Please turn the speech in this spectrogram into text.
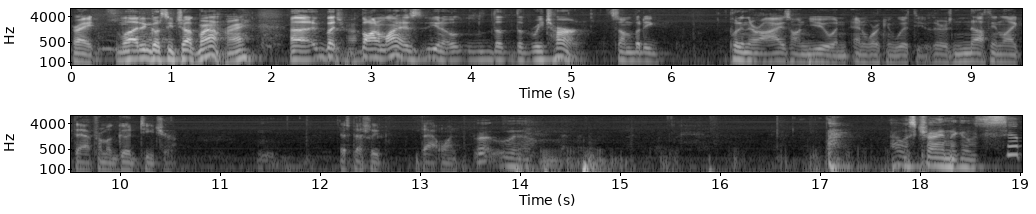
Right. Well, I didn't go see Chuck Brown, right? Uh, but bottom line is, you know, the, the return, somebody putting their eyes on you and, and working with you. There's nothing like that from a good teacher, especially that one. Uh, Well, I was trying to go sip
